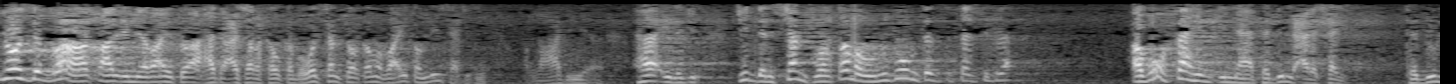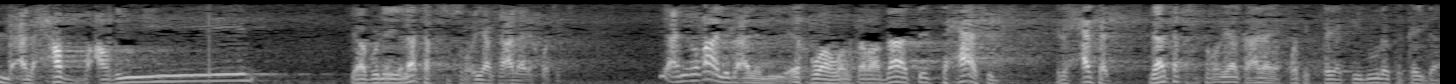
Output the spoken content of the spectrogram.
يوسف رأى قال إني رأيت أحد عشر كوكبا والشمس والقمر رأيتهم لي ساجدين والله هذه هائلة جدا الشمس والقمر والنجوم تدل أبوه فهم إنها تدل على شيء تدل على حظ عظيم. يا بني لا تقصص رؤياك على إخوتك. يعني الغالب على الإخوة والقرابات التحاسد الحسد. لا تقصص رؤياك على إخوتك فيكيدوا لك كيدا.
